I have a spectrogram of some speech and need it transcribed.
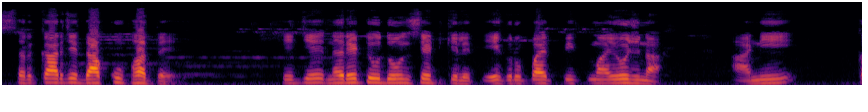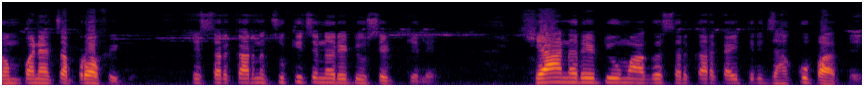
सरकार जे दाखू पाहत आहे हे जे नरेटिव्ह दोन सेट केलेत एक रुपयात पीक विमा योजना आणि कंपन्याचा प्रॉफिट हे सरकारनं चुकीचे नरेटिव्ह सेट केले. ह्या नरेटिव्ह मागं सरकार काहीतरी झाकू पाहते.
